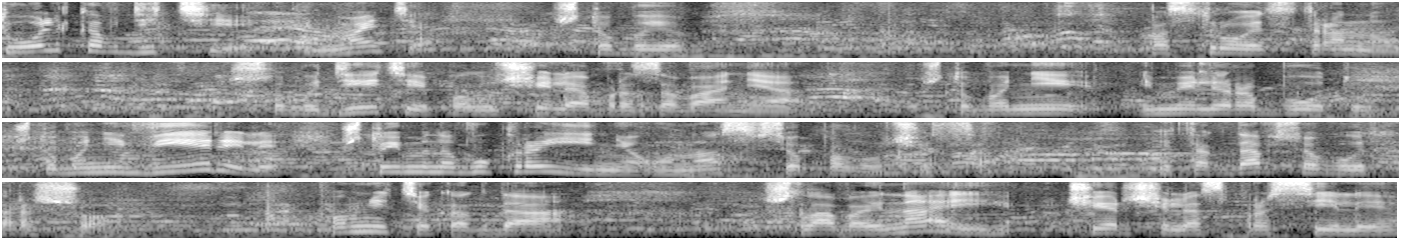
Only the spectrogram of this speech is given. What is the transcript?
только в детей, понимаете? Чтобы построить страну, чтобы дети получили образование, чтобы они имели работу, чтобы они верили, что именно в Украине у нас все получится. И тогда все будет хорошо. Помните, когда шла война, и Черчилля спросили,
